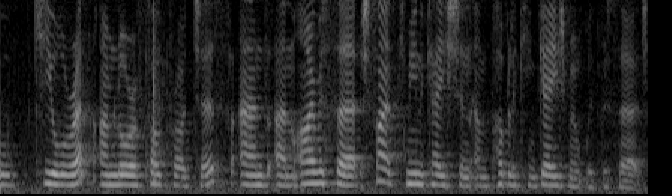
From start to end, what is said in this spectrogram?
Well, kia ora. I'm Laura Fogg Rogers, and um, I research science communication and public engagement with research.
